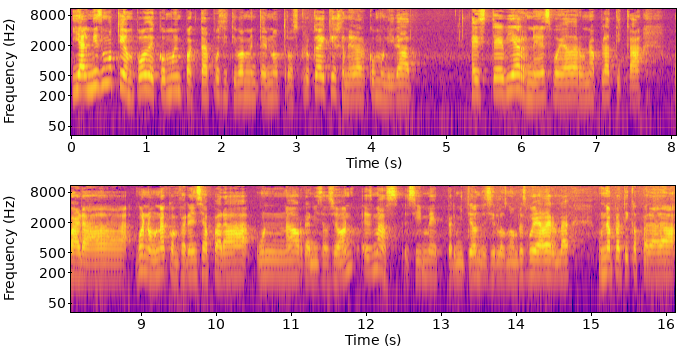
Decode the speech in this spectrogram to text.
Y al mismo tiempo de cómo impactar positivamente en otros. Creo que hay que generar comunidad este viernes voy a dar una plática para, bueno, una conferencia para una organización. Es más, si me permitieron decir los nombres, voy a dar una plática para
